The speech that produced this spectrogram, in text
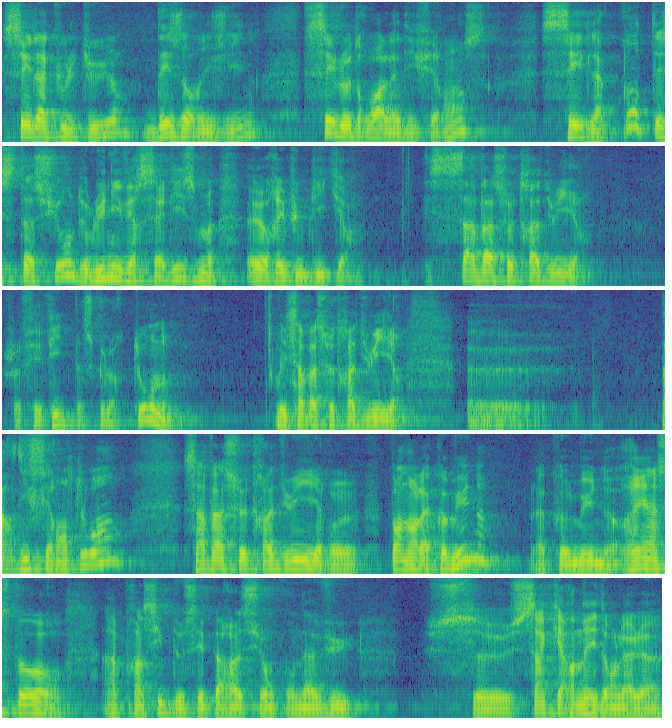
c'est la culture des origines, c'est le droit à la différence, c'est la contestation de l'universalisme euh, républicain. Ça va se traduire, je fais vite parce que l'heure tourne, mais ça va se traduire euh, par différentes lois, ça va se traduire euh, pendant la commune. La commune réinstaure un principe de séparation qu'on a vu s'incarner dans la,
